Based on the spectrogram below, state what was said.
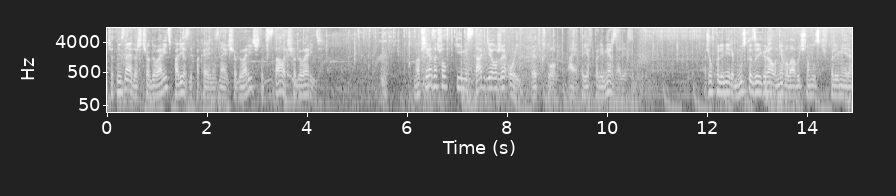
Что-то не знаю даже, что говорить. Полезли, пока я не знаю, что говорить, чтобы стало, что говорить. Но вообще я зашел в такие места, где уже... Ой, это кто? А, это я в полимер залез. А что в полимере? Музыка заиграл, не было обычно музыки в полимере.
